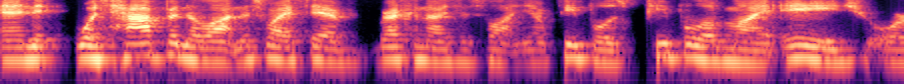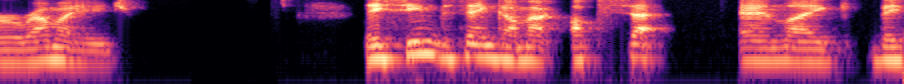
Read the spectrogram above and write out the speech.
And what's happened a lot, and that's why I say I've recognized this a lot, you know, people is people of my age or around my age, they seem to think I'm upset and like they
